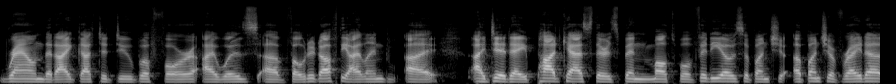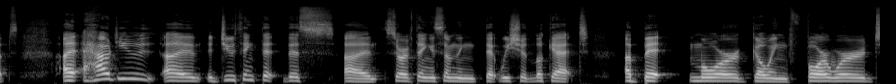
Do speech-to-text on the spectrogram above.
round that i got to do before i was uh, voted off the island uh, i did a podcast there's been multiple videos a bunch of, a bunch of write-ups. Uh, how do you uh, do you think that this uh, sort of thing is something that we should look at a bit more going forward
